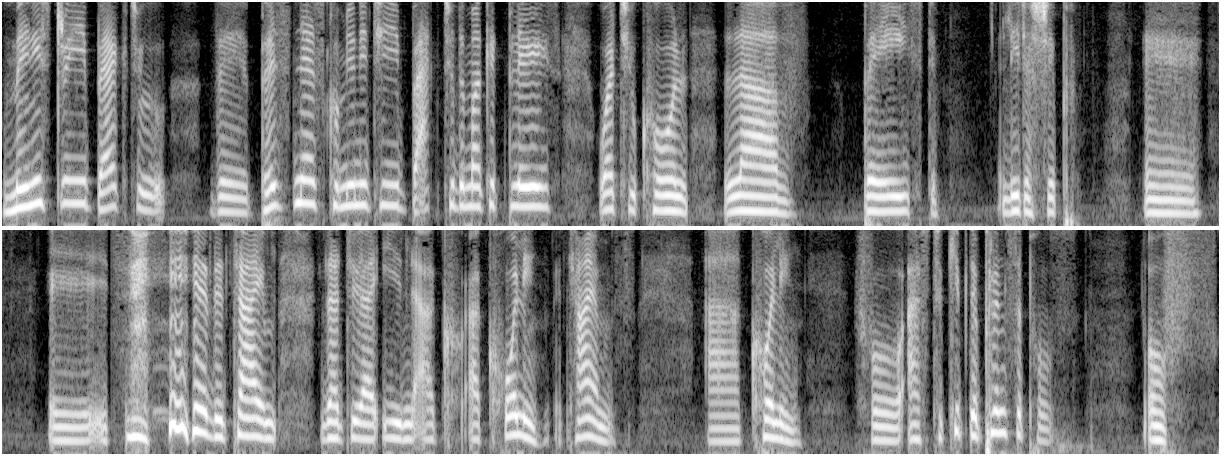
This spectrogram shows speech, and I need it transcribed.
ministry, back to the business community, back to the marketplace, what you call love based leadership. Uh, it's the time that we are in, are, are calling, the times are calling for us to keep the principles of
